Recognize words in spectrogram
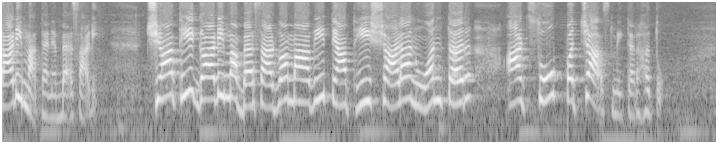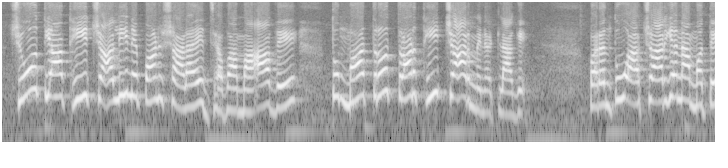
ગાડીમાં તેને બેસાડી. જ્યાંથી ગાડીમાં બેસાડવામાં આવી, ત્યાંથી શાળાનું અંતર આઠસો પચાસ મીટર હતું. જો ત્યાંથી ચાલીને પણ શાળાએ જવામાં આવે, તો માત્ર ત્રણથી ચાર મિનિટ લાગે. પરંતુ આચાર્યના મતે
